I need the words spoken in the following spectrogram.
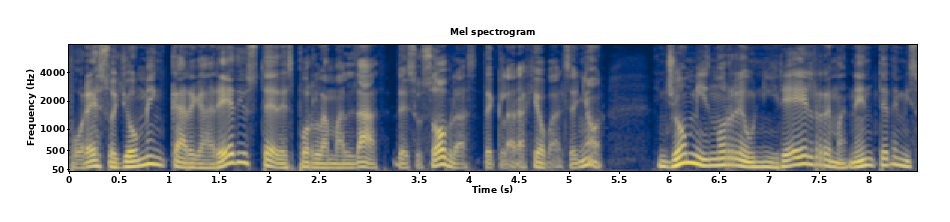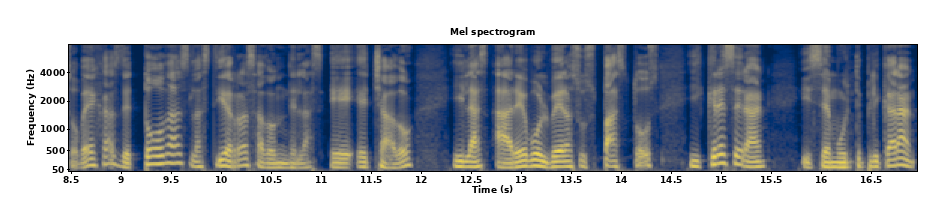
Por eso yo me encargaré de ustedes por la maldad de sus obras, declara Jehová el Señor. Yo mismo reuniré el remanente de mis ovejas de todas las tierras a donde las he echado, y las haré volver a sus pastos, y crecerán y se multiplicarán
